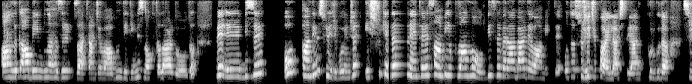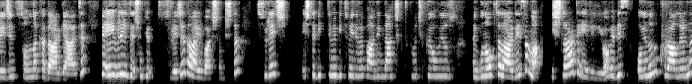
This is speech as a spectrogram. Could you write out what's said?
Anlık ah benim buna hazır zaten cevabım dediğimiz noktalar da oldu. Ve e, bize o pandemi süreci boyunca eşlik eden enteresan bir yapılanma oldu. Bizle beraber devam etti. O da süreci paylaştı yani kurguda sürecin sonuna kadar geldi ve evrildi. Çünkü sürece dair başlamıştı. Süreç işte bitti mi bitmedi mi pandemiden çıktık mı çıkıyor muyuz? Yani bu noktalardayız ama işler de evriliyor ve biz oyunun kurallarını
